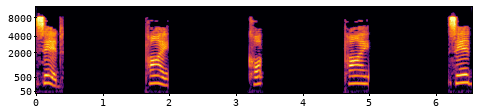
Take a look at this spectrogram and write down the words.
z pi cot pi z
